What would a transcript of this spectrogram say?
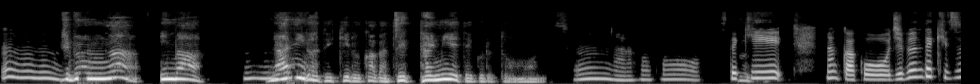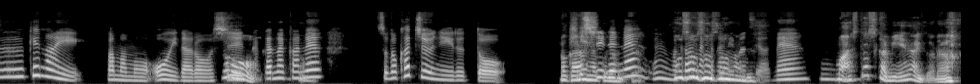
うんうんうん自分が今うんうん何ができるかが絶対見えてくると思うんですよ。うん、なるほど。素敵。なんかこう、自分で気づけないママも多いだろうし、なかなかね、その渦中にいると、必死でね、うん、そうそうそうそうわからなくなりますよね。うんもう明日しか見えないから。本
